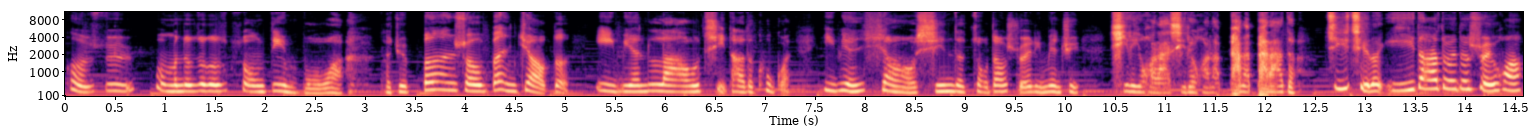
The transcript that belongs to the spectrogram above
可是我们的这个宋定伯啊，他却笨手笨脚的，一边捞起他的裤管，一边小心的走到水里面去，稀里哗啦，稀里哗啦，啪啦啪啦的激起了一大堆的水花。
